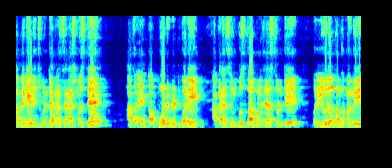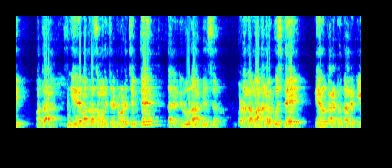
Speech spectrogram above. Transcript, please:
అప్లికేషన్ ఇచ్చుకుంటే అక్కడ సెలక్షన్ వస్తే అతని యొక్క బోర్డు పెట్టుకొని అక్కడ శంకుస్థాపన చేస్తుంటే మరి ఎవరో కొంతమంది మత ఏ మత సంబంధించినటువంటి చెప్తే దాన్ని నిలువున ఆపేశారు. వాళ్ళందరూ మా దగ్గరకు వస్తే నేను కలెక్టర్ దగ్గరికి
